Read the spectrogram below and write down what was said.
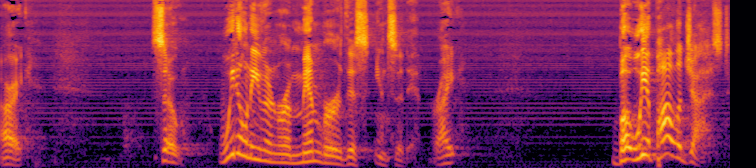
All right. So we don't even remember this incident, right? But we apologized.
